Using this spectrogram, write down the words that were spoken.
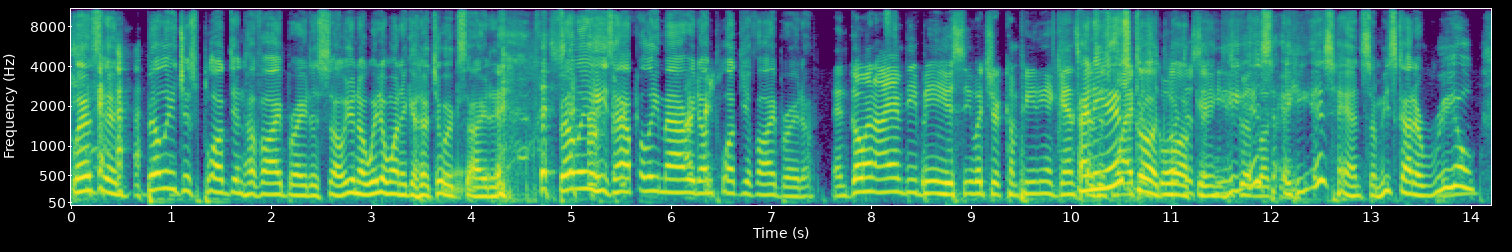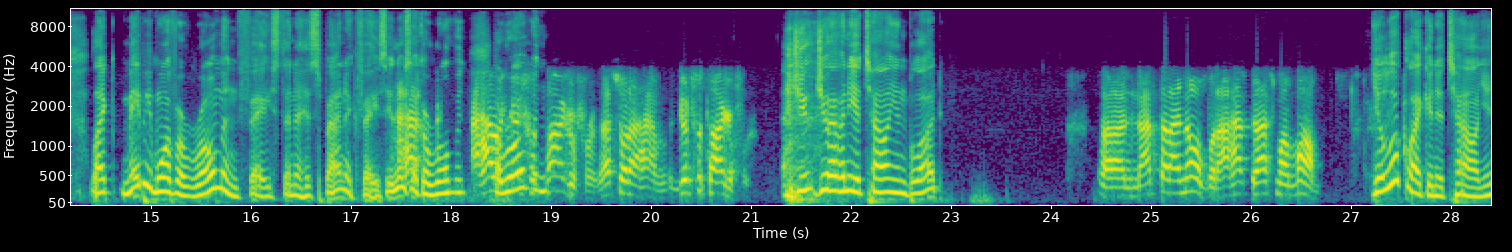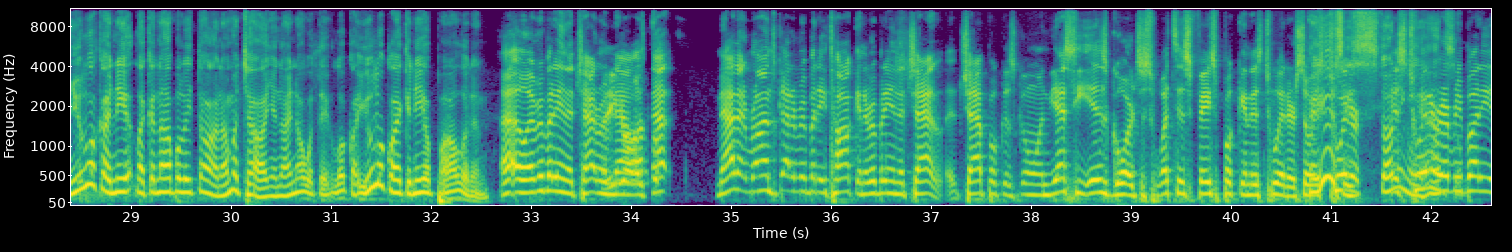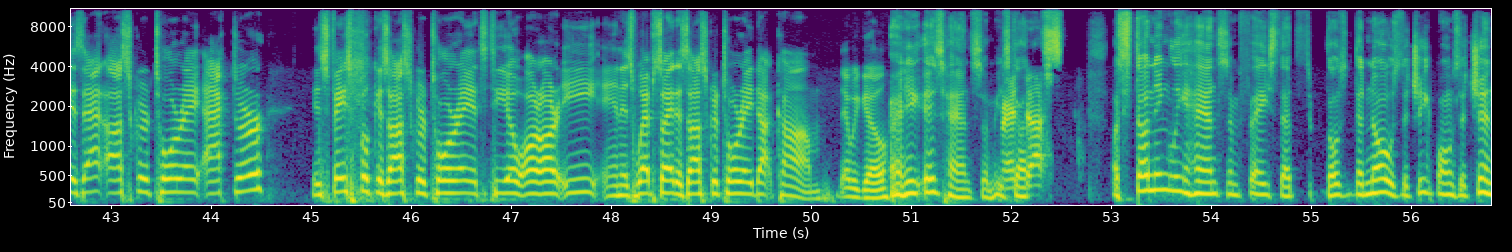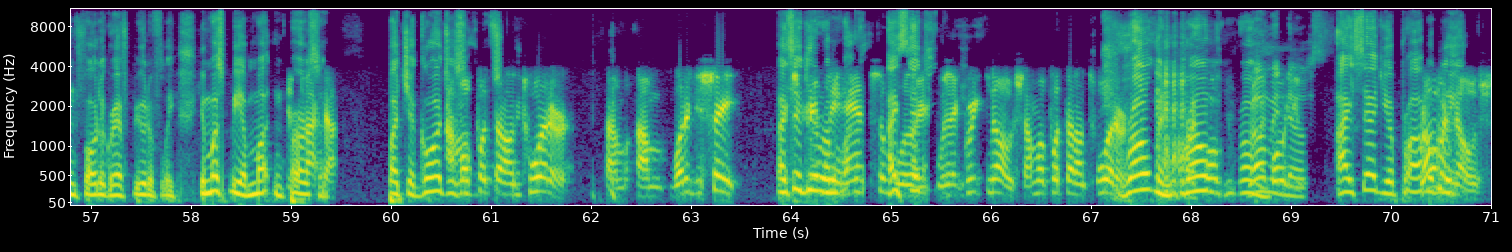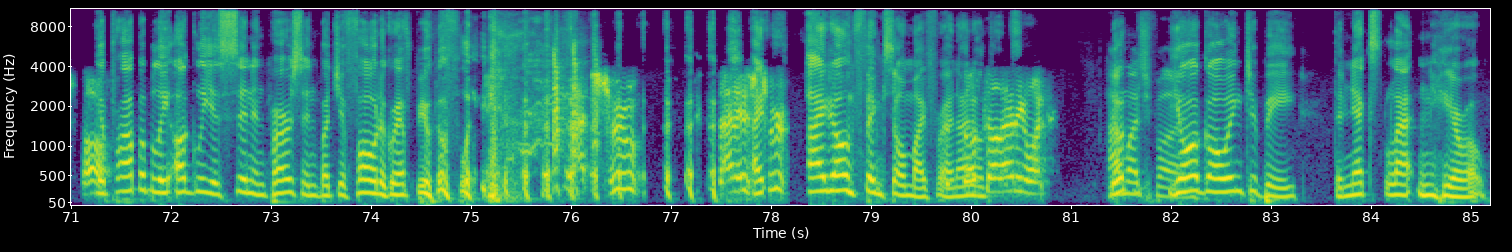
Listen, Billy just plugged in her vibrator, so you know we don't want to get her too excited. Billy, he's happily married. Unplug your vibrator, And go on IMDb, you see what you're competing against. and he his is wife good gorgeous and looking. He good is. looking. He is handsome. He's got a real, like maybe more of a Roman face than a Hispanic face. He looks like a Roman. I have a, A good Roman. photographer. That's what I have. A good photographer. Do you, do you have any Italian blood? Uh, not that I know, but I have to ask my mom. You look like an Italian. You look like, Ne- like a Napolitan. I'm Italian. I know what they look like. You look like a Neapolitan. Uh oh, everybody in the chat room now is that. Now that Ron's got everybody talking, everybody in the chat chat book is going. Yes, he is gorgeous. What's his Facebook and his Twitter? So He his is. Twitter, He's stunningly his Twitter, handsome. everybody is at Oscar Torre actor. His Facebook is Oscar Torre. It's T O R R E, and his website is OscarTorre.com. There we go. And he is handsome. He's got Fantastic. A stunningly handsome face. That's those the nose, the cheekbones, the chin photographed beautifully. You must be a mutton person, Chaka. but you're gorgeous. I'm gonna put that on Twitter. Um, um, what did you say? I said you're Extremely a handsome I with, said a, with a Greek nose. I'm gonna put that on Twitter. Roman, Roman, Roman. Roman nose. I said you're probably Roman nose. Oh, you're probably ugly as sin in person, but you're photographed beautifully. that's true. That is I, true. I don't think so, my friend. I Don't don't. tell anyone. How You're- much fun? You're going to be the next Latin hero.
